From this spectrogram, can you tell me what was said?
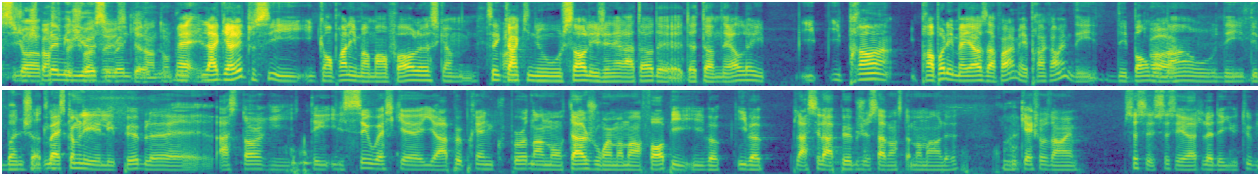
c'est genre Je en pense plein milieu, c'est random. ton- Mais l'algorithme aussi, il, il comprend les moments forts. là. C'est comme, tu sais, Ouais. quand il nous sort les générateurs de, de thumbnail, là, il, il, il prend, il prend pas les meilleures affaires, mais il prend quand même des, des bons Ouais. moments ou des, des bonnes shots. Ben, c'est comme les, les pubs. Là. euh, À cette heure, il, il sait où est-ce qu'il y a à peu près une coupure dans le montage ou un moment fort. Puis il va, il va placer la pub juste avant ce moment-là. Ouais. Ou quelque chose dans même. Ça, c'est, ça, c'est hot là, de YouTube.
